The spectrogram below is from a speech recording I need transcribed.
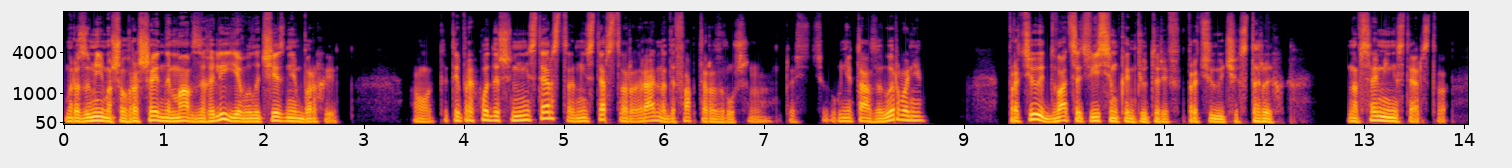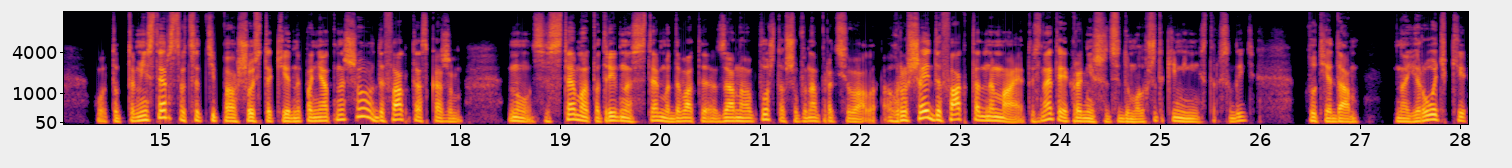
Ми розуміємо, що грошей нема взагалі, є величезні борги. От. І ти приходиш в міністерство, міністерство реально де-факто розрушено. Тобто унітази вирвані, працюють 28 комп'ютерів, працюючих старих, на все міністерство. Тобто міністерство це типа щось таке непонятне, що де-факто, скажімо, ну, система потрібна система давати заново пошту, щоб вона працювала. Грошей де-факто немає. Тобто, знаєте, як раніше це думали, що таке міністр? Сидить, тут я дам на гірочки,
